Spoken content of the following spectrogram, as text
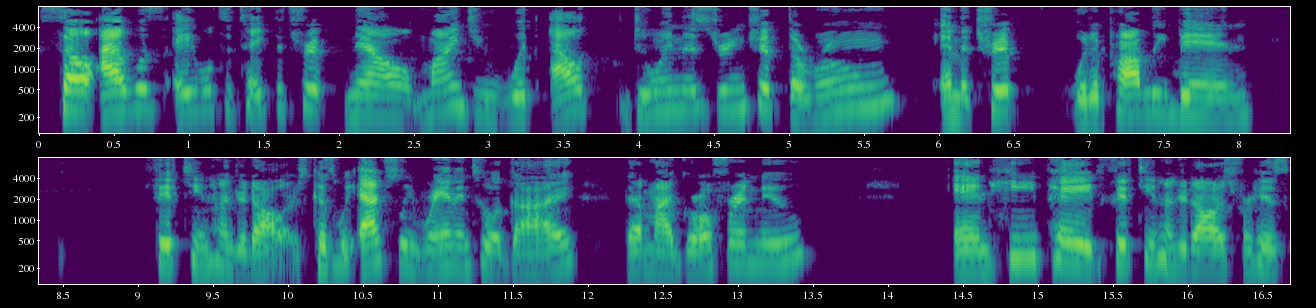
So I was able to take the trip. Now, mind you, without doing this dream trip, the room and the trip would have probably been $1500 cuz we actually ran into a guy that my girlfriend knew and he paid fifteen hundred dollars for his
